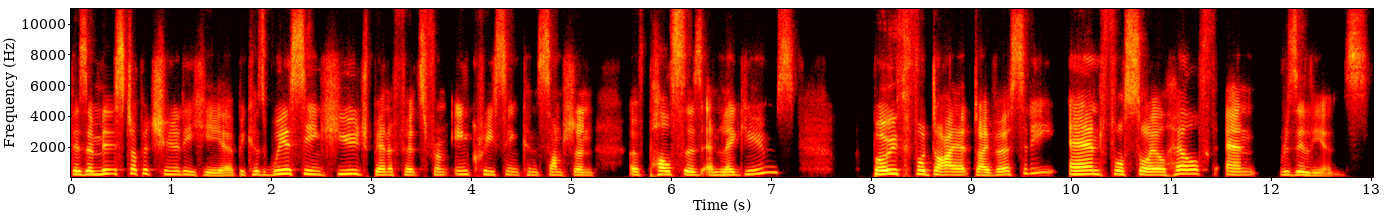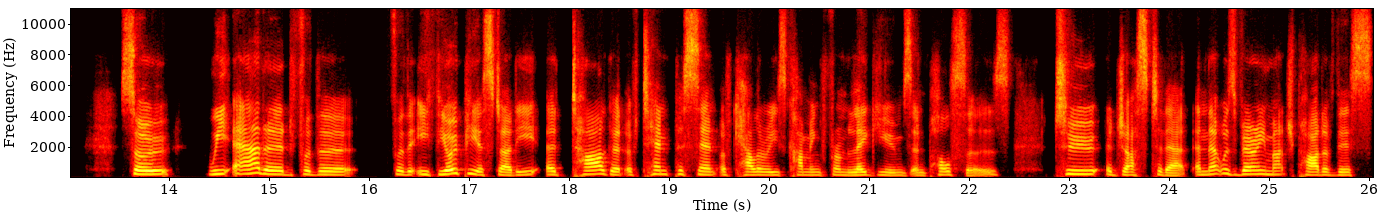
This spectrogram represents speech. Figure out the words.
there's a missed opportunity here because we're seeing huge benefits from increasing consumption of pulses and legumes, both for diet diversity and for soil health and resilience. So we added for the for the Ethiopia study a target of 10% of calories coming from legumes and pulses to adjust to that. And that was very much part of this,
